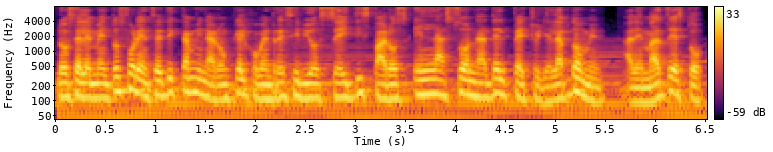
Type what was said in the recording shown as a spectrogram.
Los elementos forenses dictaminaron que el joven recibió seis disparos en la zona del pecho y el abdomen. Además de esto,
